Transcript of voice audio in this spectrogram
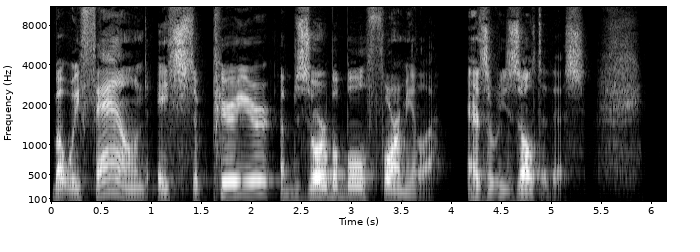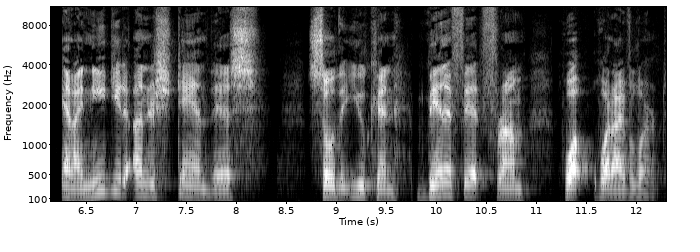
But we found a superior absorbable formula as a result of this. And I need you to understand this so that you can benefit from what, what I've learned.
